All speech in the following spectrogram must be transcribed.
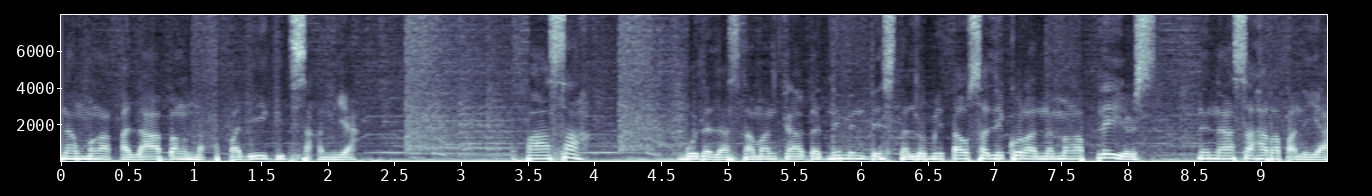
ng mga kalabang nakapaligid sa kanya. Pasa! Bulalas naman kaagad ni Mendez na lumitaw sa likuran ng mga players na nasa harapan niya.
